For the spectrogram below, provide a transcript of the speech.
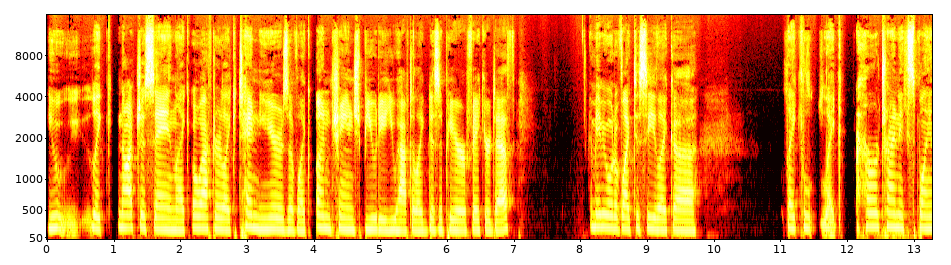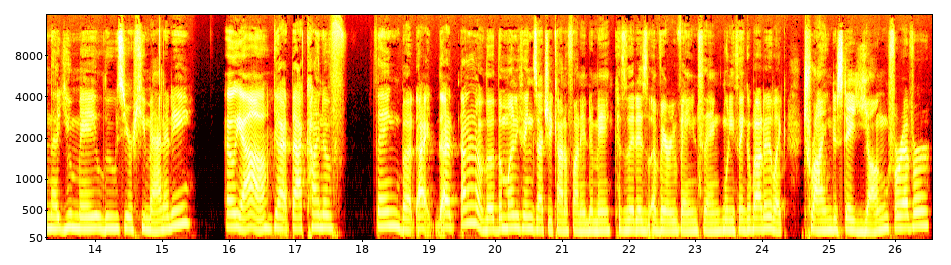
you like not just saying like oh after like 10 years of like unchanged beauty you have to like disappear or fake your death i maybe would have liked to see like uh like like her trying to explain that you may lose your humanity Oh yeah. that that kind of thing but i i, I don't know. The the money thing's actually kind of funny to me because it is a very vain thing when you think about it like trying to stay young forever.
